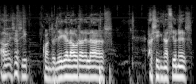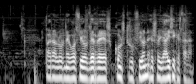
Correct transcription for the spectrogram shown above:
Ah, eso sí, cuando llegue la hora de las asignaciones para los negocios de reconstrucción, eso ya ahí sí que estarán.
